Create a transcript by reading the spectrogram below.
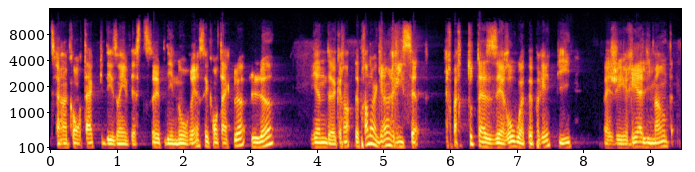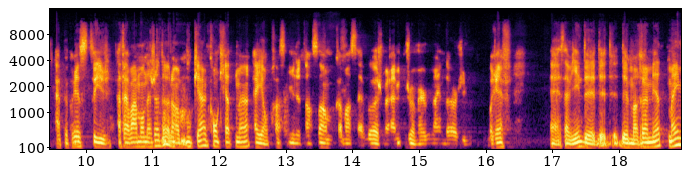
différents contacts, puis des investir, puis des nourrir ces contacts-là. Là, viennent de prendre un grand reset. Ils repartent tout à zéro à peu près, puis ben, j'ai réalimente à peu près à travers mon agenda, en bouquant concrètement, hey, on prend cinq minutes ensemble, comment ça va, je me, je me reminder. Bref, euh, ça vient de, me remettre, même,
